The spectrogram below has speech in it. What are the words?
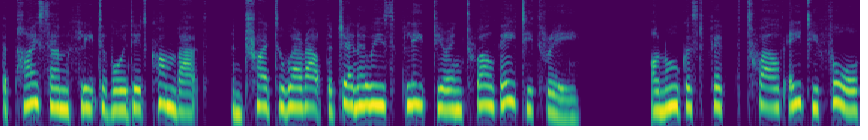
The Pisan fleet avoided combat, and tried to wear out the Genoese fleet during 1283. On August 5, 1284,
